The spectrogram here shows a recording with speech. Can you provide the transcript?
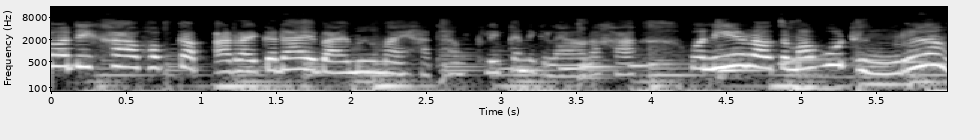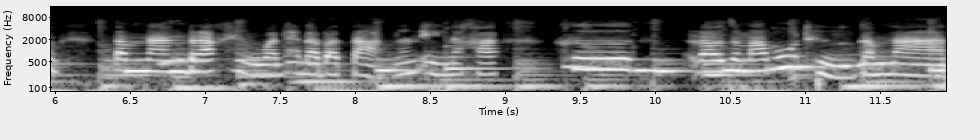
สวัสดีค่ะ พบกับอะไรก็ได้บายมือใหม่หัดทำคลิปกันอีกแล้วนะคะ วันนี้เราจะมาพูดถึงเรื่องตำนานรักแห่งวันธนบัตะนั่นเองนะคะ คือเราจะมาพูดถึงตำนาน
